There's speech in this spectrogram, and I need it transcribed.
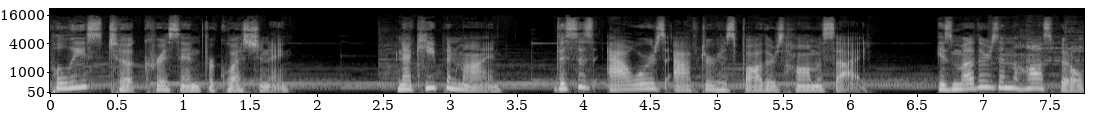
Police took Chris in for questioning. Now keep in mind, this is hours after his father's homicide. His mother's in the hospital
